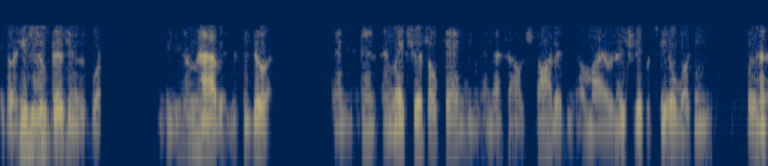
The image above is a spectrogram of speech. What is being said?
because he's mm-hmm. too busy with work. You have it. You can do it. And, and and make sure it's okay, and, and that's how it started. You know, my relationship with Tito, working with him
